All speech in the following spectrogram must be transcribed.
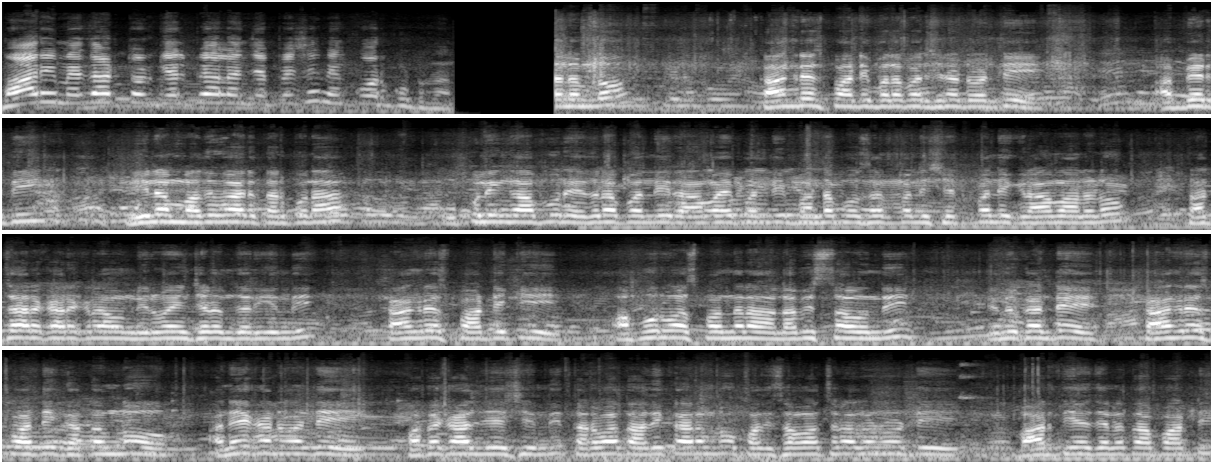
భారీ మెజార్టీతో గెలిపేయాలని చెప్పేసి నేను కోరుకుంటున్నాను. కాంగ్రెస్ పార్టీ బలపరిచినటువంటి అభ్యర్థి నీలం మధు గారి తరపున ఉప్పులింగాపూర్ ఎదురపల్లి రామాయపల్లి బండపోసంపల్లి షెట్పల్లి గ్రామాలలో ప్రచార కార్యక్రమం నిర్వహించడం జరిగింది. కాంగ్రెస్ పార్టీకి అపూర్వ స్పందన లభిస్తూ ఉంది. ఎందుకంటే కాంగ్రెస్ పార్టీ గతంలో అనేకటువంటి పథకాలు చేసింది. తర్వాత అధికారంలో పది సంవత్సరాల నుండి Bharatiya Janata Party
